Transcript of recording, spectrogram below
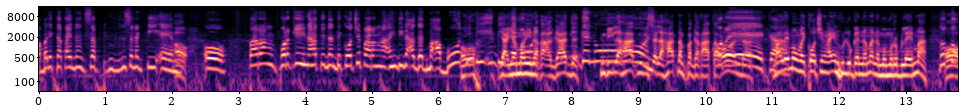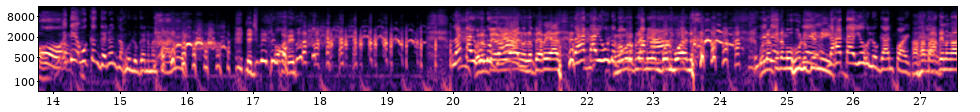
babalik na tayo dun sa dun sa nag-PM. Oh. Oh. Parang porke hinahatid ng dekotse parang ah, hindi na agad maabot. Oo. Hindi hindi Yayamanin na kaagad. Hindi ganon. Hindi lahat, hindi sa lahat ng pagkakataon. Correct. Malay mo, may kotse ngayon, hulugan naman, namumroblema. Totoo. Oh. Hindi, wag kang ganun. Lahulugan naman tayo. Judgmental pa rin. Lahat tayo walang hulugan. pera yan, walang pera yan. Lahat tayo hulugan. Huwag ka yan, nga. buwan-buwan. walang pinanguhulog yan eh. Lahat tayo hulugan, partner. Hahatakin na nga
